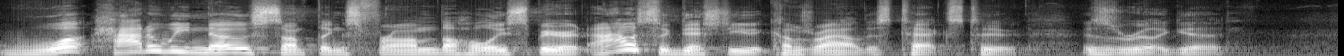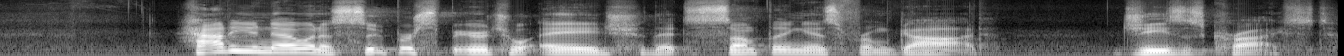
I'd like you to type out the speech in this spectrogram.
what, how do we know something's from the Holy Spirit. And I would suggest to you it comes right out of this text too. This is really good. How do you know in a super spiritual age that something is from God, Jesus Christ?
